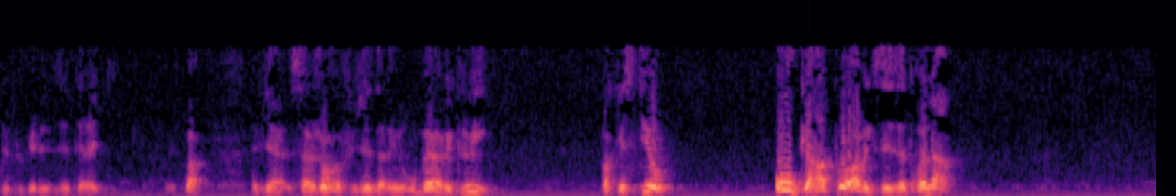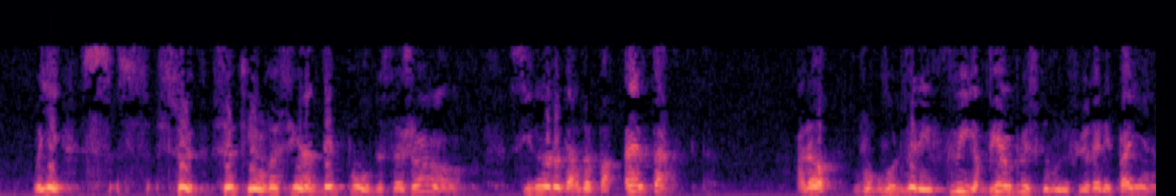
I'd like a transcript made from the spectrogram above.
je ne plus quel était hérétique, n'est-ce pas? Eh bien, Saint Jean refusait d'aller au bain avec lui. Pas question. Aucun rapport avec ces êtres-là. Vous voyez, ceux, qui ont reçu un dépôt de ce genre, s'ils ne le gardent pas intact, alors vous, devez les fuir bien plus que vous ne fuirez les païens.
